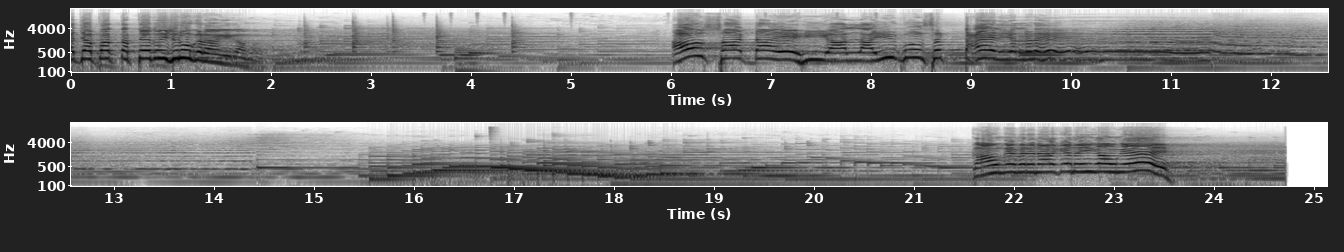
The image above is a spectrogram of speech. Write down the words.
ਅੱਜ ਆਪਾਂ ਤੱਤੇ ਤੋਂ ਹੀ ਸ਼ੁਰੂ ਕਰਾਂਗੇ ਕੰਮ। ਆਓ ਸਾਡਾ ਇਹੀ ਆ ਲਾਈਫ ਸਟਾਈਲ ਅਲੜੇ ਗਾਉਂਗੇ ਮੇਰੇ ਨਾਲ ਕਿ ਨਹੀਂ ਗਾਉਂਗੇ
